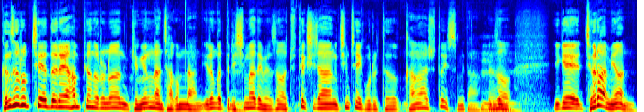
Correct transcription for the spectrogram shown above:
건설업체들의 한편으로는 경영난, 자금난 이런 것들이 음. 심화되면서 주택 시장 침체의 고를 더 강화할 수도 있습니다. 그래서 음. 이게 저라면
